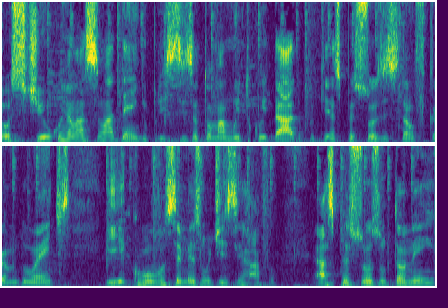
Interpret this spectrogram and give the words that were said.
hostil com relação à dengue. Precisa tomar muito cuidado porque as pessoas estão ficando doentes e como você mesmo disse, Rafa, as pessoas não estão nem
